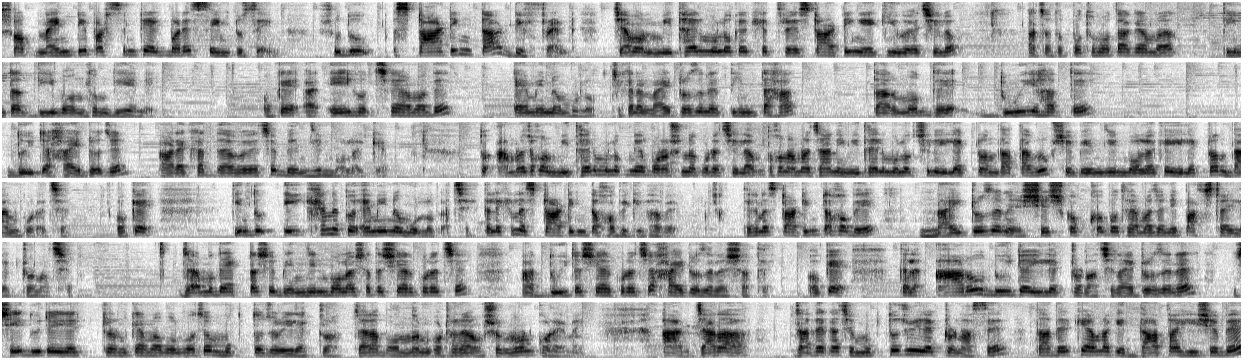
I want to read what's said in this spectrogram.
সব নাইনটি পার্সেন্টই একবারে সেম টু সেম শুধু স্টার্টিংটা ডিফারেন্ট যেমন মিথাইল মূলকের ক্ষেত্রে স্টার্টিংয়ে কি হয়েছিল? আচ্ছা তো প্রথমত আগে আমরা তিনটা দ্বিবন্ধন দিয়ে নেই। ওকে? আর এই হচ্ছে আমাদের অ্যামিনো মূলক যেখানে নাইট্রোজেনের তিনটা হাত, তার মধ্যে দুই হাতে দুইটা হাইড্রোজেন আর এক হাত দেওয়া হয়েছে বেঞ্জিন বলয়কে তো আমরা যখন মিথাইল মূলক নিয়ে পড়াশোনা করেছিলাম, তখন আমরা জানি মিথাইল মূলক ছিল ইলেকট্রন দাতা গ্রুপ, সে বেঞ্জিন বলয়কে ইলেকট্রন দান করেছে, ওকে? কিন্তু এইখানে তো অ্যামিনো মূলক আছে, তাহলে এখানে স্টার্টিংটা হবে কীভাবে? এখানে স্টার্টিংটা হবে নাইট্রোজেনের শেষ কক্ষপথে আমরা জানি পাঁচটা ইলেকট্রন আছে। যার মধ্যে একটা সে বেঞ্জিন বলয়ের সাথে শেয়ার করেছে আর দুইটা শেয়ার করেছে হাইড্রোজেনের সাথে ওকে তাহলে আরও দুইটা ইলেকট্রন আছে নাইট্রোজেনের সেই দুইটা ইলেকট্রনকে আমরা বলব হচ্ছে মুক্তজোড় ইলেকট্রন যারা বন্ধন গঠনে অংশগ্রহণ করে নাই। আর যারা, যাদের কাছে মুক্তজোড় ইলেকট্রন আছে, তাদেরকে আমরা কি দাতা হিসেবে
